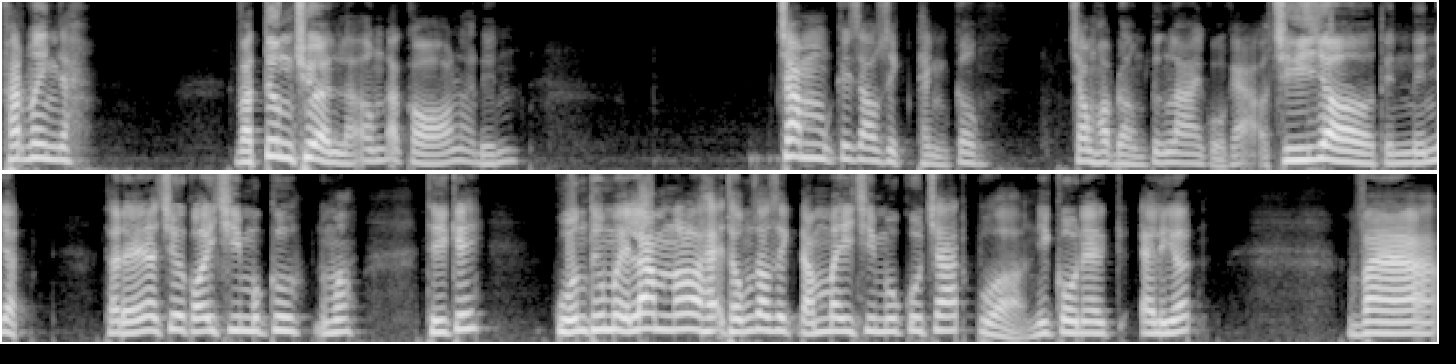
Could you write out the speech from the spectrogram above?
phát minh ra. Và tương truyền là ông đã có là đến trăm cái giao dịch thành công trong hợp đồng tương lai của gạo trí giờ đến đến Nhật. Thời đấy là chưa có Ichimoku, đúng không? Thì cái cuốn thứ 15 nó là hệ thống giao dịch đám mây Ichimoku chart của Nicole Elliot Và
